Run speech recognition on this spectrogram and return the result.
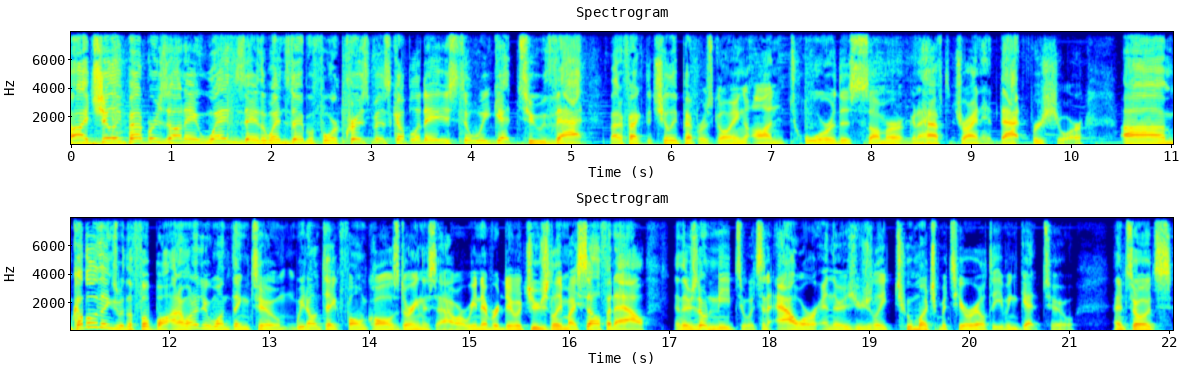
All right, Chili Peppers on a Wednesday, the Wednesday before Christmas. Couple of days till we get to that. Matter of fact, the Chili Peppers going on tour this summer. I'm going to have to try and hit that for sure. Um, couple of things with the football, and I want to do one thing too. We don't take phone calls during this hour. We never do. It's usually myself and Al, and there's no need to. It's an hour, and there's usually too much material to even get to, and so it's.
